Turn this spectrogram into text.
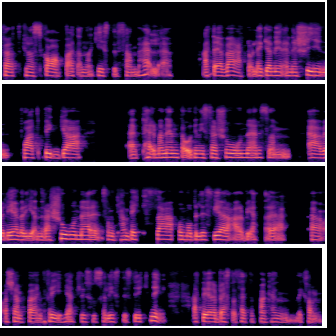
för att kunna skapa ett anarkistiskt samhälle. Att det är värt att lägga ner energin på att bygga Eh, permanenta organisationer som överlever generationer, som kan växa och mobilisera arbetare eh, och kämpa en frihetlig socialistisk riktning. Att det är det bästa sättet man kan liksom,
